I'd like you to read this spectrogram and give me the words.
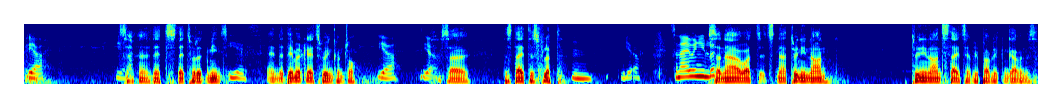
Yeah. Yeah. So that's that's what it means. Yes. And the Democrats were in control. Yeah. Yeah. So the state is flipped. Mm. Yeah. So now when you look So now what? It's now 29. 29 states have Republican governors.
